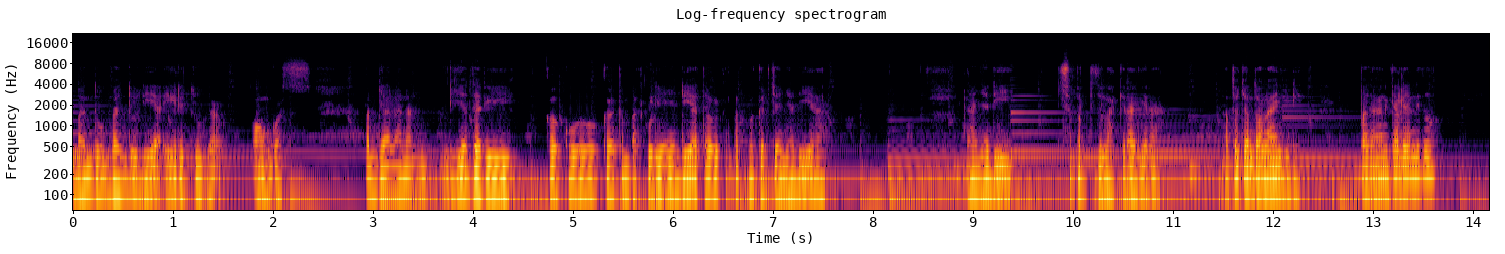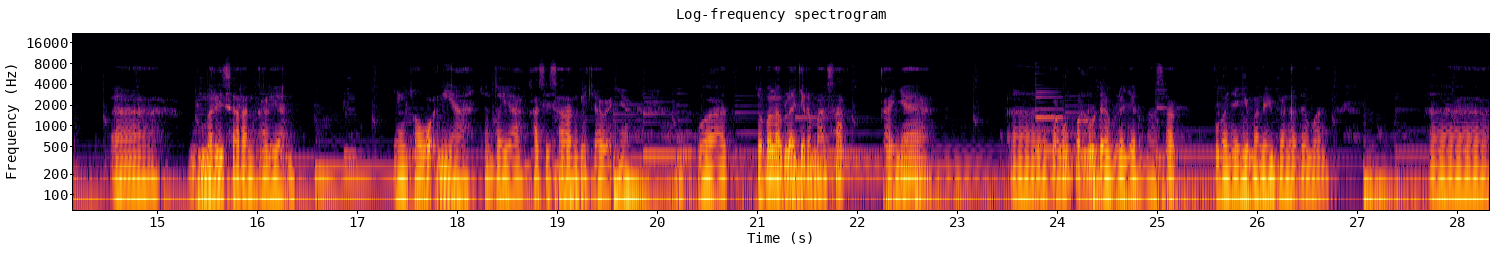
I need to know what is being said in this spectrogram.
bantu bantu dia irit juga ongkos perjalanan dia dari ke ke tempat kuliahnya dia atau ke tempat bekerjanya dia. Nah jadi seperti itulah kira-kira. Atau contoh lain gini pasangan kalian itu uh, memberi saran kalian. Yang cowok nih ya contoh ya kasih saran ke ceweknya. Buat cobalah belajar masak. Kayaknya uh, kamu perlu deh belajar masak. Bukannya gimana gimana teman. Uh,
